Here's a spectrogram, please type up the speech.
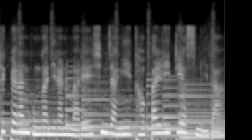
특별한 공간이라는 말에 심장이 더 빨리 뛰었습니다.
